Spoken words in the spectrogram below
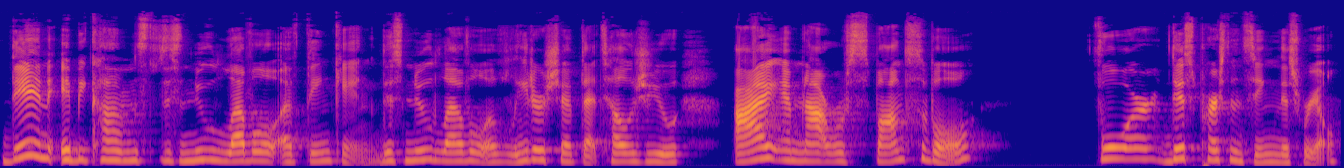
Then it becomes this new level of thinking, this new level of leadership that tells you, I am not responsible for this person seeing this reel,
